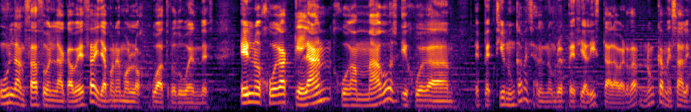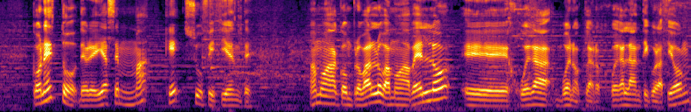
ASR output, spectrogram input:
un lanzazo en la cabeza y ya ponemos los cuatro duendes. Él no juega clan, juega magos y juega... Tío, nunca me sale el nombre especialista, la verdad. Nunca me sale. Con esto debería ser más que suficiente. Vamos a comprobarlo, vamos a verlo. Eh, juega, bueno, claro, juega la anticuración.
